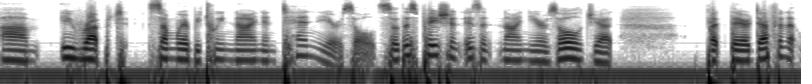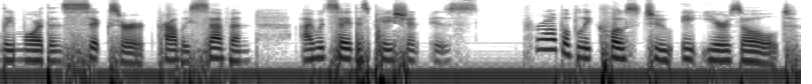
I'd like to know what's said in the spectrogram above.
um, erupt somewhere between 9 and 10 years old. So this patient isn't 9 years old yet, but they're definitely more than six or probably seven. I would say this patient is probably close to eight years old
